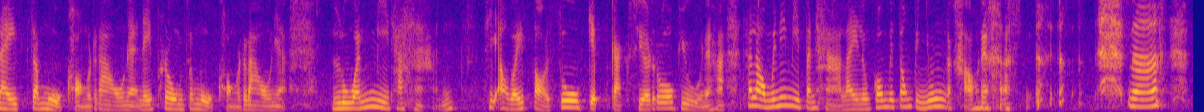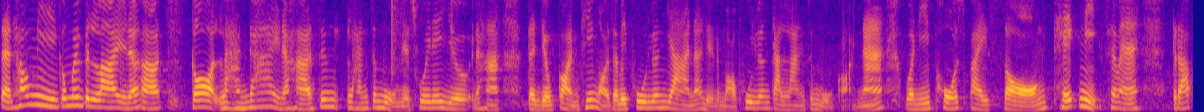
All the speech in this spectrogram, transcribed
ในจมูกของเราเนี่ยในโพรงจมูกของเราเนี่ยล้วนมีทหารที่เอาไว้ต่อสู้เก็บกักเชื้อโรคอยู่นะคะ ถ้าเราไม่ได้มีปัญหาอะไรเราก็ไม่ต้องไปยุ่งกับเขานะคะ นะแต่ถ้ามีก็ไม่เป็นไรนะคะ ก็ล้างได้นะคะ ซึ่งล้างจมูกเนี่ยช่วยได้เยอะนะคะ แต่เดี๋ยวก่อนที่หมอจะไปพูดเรื่องยานะ เดี๋ยวหมอพูดเรื่องการล้างจมูกก่อนนะ วันนี้โพสต์ไป 2 เทคนิคใช่ไหมรับ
